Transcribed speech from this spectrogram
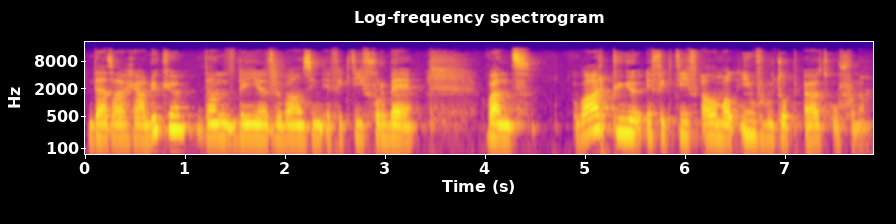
dat dat gaat lukken, dan ben je de waanzin effectief voorbij. Want waar kun je effectief allemaal invloed op uitoefenen?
